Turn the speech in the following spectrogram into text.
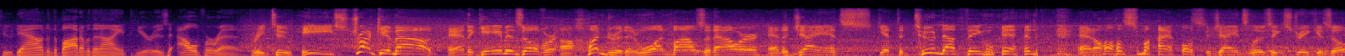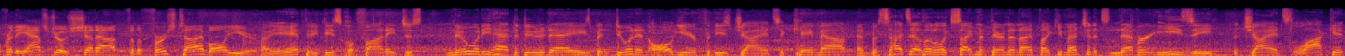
Two down in the bottom of the ninth. Here is Alvarez. 3 2. He struck him out, and the game is over. 101 miles an hour, and the Giants get the 2 0 win, and all smiles. The Giants' losing streak is over. The Astros shut out for the first time all year. I mean, Anthony DeSclafani just knew what he had to do today. He's been doing it all year for these Giants. It came out, and besides that little excitement there in the ninth, like you mentioned, it's never easy. The Giants lock it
